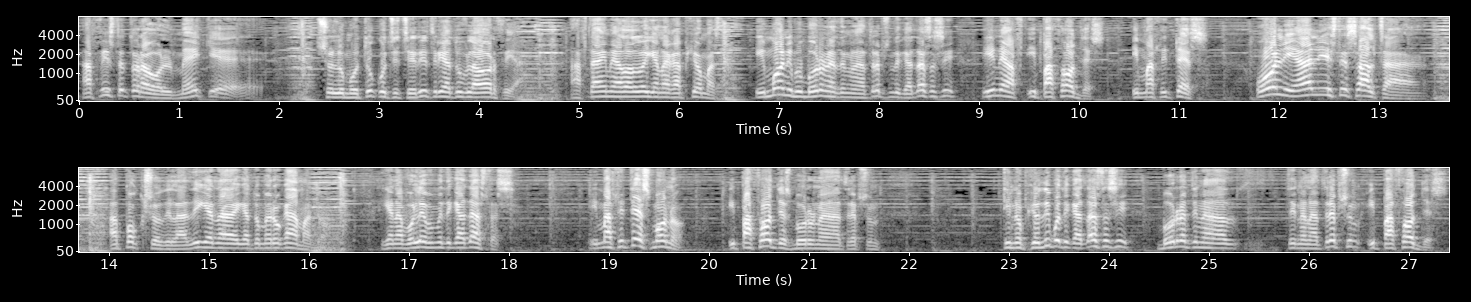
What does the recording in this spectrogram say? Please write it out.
Αφήστε τώρα ΟΛΜΕ και Σουλουμουτού κουτσιτσιρί τρία τούβλα όρθια. Αυτά είναι άλλα λόγια να αγαπιόμαστε. Οι μόνοι που μπορούν να την ανατρέψουν την κατάσταση Είναι οι παθόντες Οι μαθητές Όλοι οι άλλοι είστε σάλτσα. Απόξω δηλαδή για, να, για το μεροκάματο. Για να βολεύουμε την κατάσταση. Οι μαθητές μόνο. Οι παθόντες μπορούν να ανατρέψουν. Την οποιοδήποτε κατάσταση Μπορούν να την, την ανατρέψουν Οι παθόντες.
